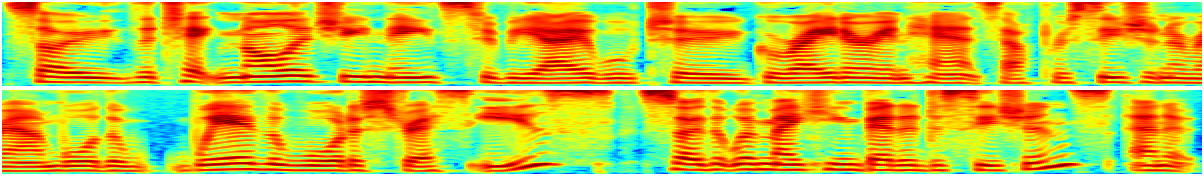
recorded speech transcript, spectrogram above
So the technology needs to be able to greater enhance our precision around where the, water stress is so that we're making better decisions and it,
